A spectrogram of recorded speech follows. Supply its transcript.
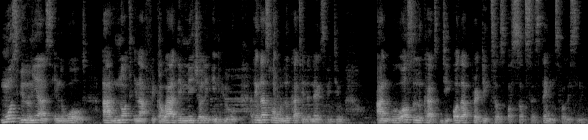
most billionaires in the world are not in Africa? Why are they majorly in Europe? I think that's what we'll look at in the next video. And we'll also look at the other predictors of success. Thanks for listening.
